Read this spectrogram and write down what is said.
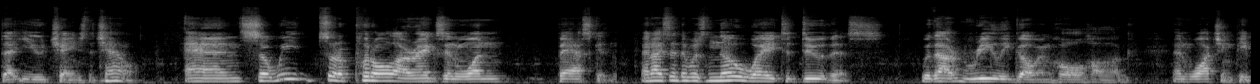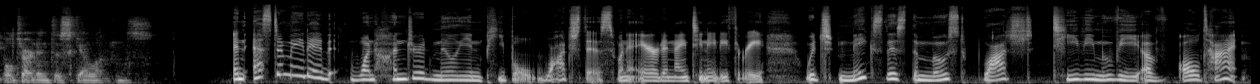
that you change the channel. And so we sort of put all our eggs in one basket. And I said there was no way to do this without really going whole hog and watching people turn into skeletons. An estimated 100 million people watched this when it aired in 1983, which makes this the most watched TV movie of all time.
